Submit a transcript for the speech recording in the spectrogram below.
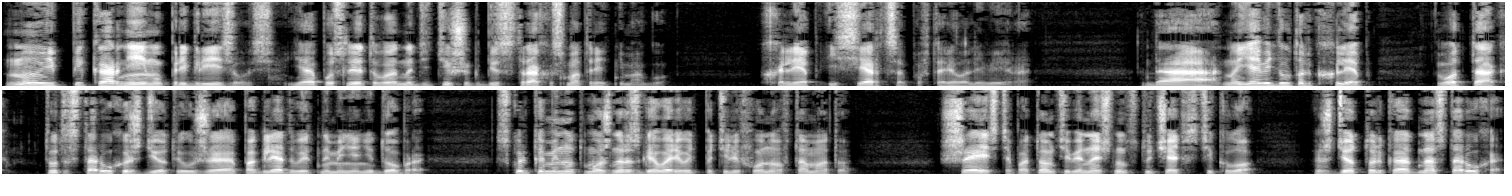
Ну и пекарня ему пригрезилась. Я после этого на детишек без страха смотреть не могу. «Хлеб и сердце», — повторил Оливейра. «Да, но я видел только хлеб. Вот так. Тут старуха ждет и уже поглядывает на меня недобро. Сколько минут можно разговаривать по телефону-автомату?» Шесть, а потом тебе начнут стучать в стекло. Ждет только одна старуха.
